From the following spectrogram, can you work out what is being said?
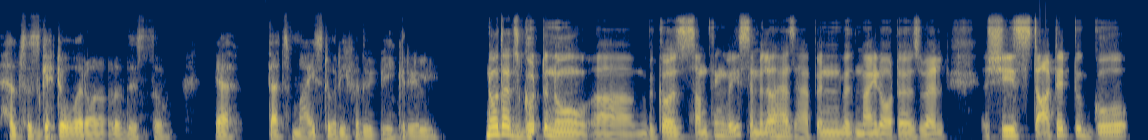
helps us get over all of this so yeah, that's my story for the week, really. No, that's good to know uh, because something very similar has happened with my daughter as well. She's started to go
